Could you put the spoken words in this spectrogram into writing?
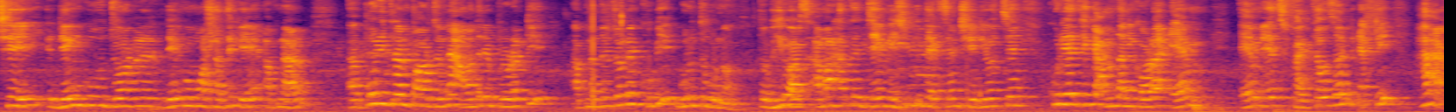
সেই ডেঙ্গু জ্বরের, ডেঙ্গু মশা থেকে আপনার পরিত্রাণ পাওয়ার জন্য আমাদের এই প্রোডাক্টটি আপনাদের জন্য খুবই গুরুত্বপূর্ণ। তো ভিউয়ার্স আমার হাতে যে মেশিনটি দেখছেন, সেটি হচ্ছে কুরিয়া থেকে আমদানি করা M M S five thousand একটি হ্যাঁ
